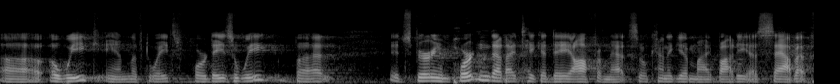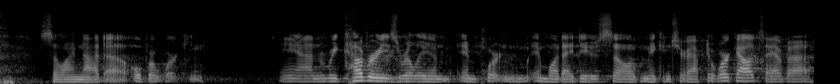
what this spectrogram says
uh, a week and lift weights four days a week, but it's very important that I take a day off from that, so kind of give my body a Sabbath so I'm not uh, overworking. And recovery is really important in what I do, so making sure after workouts I have a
